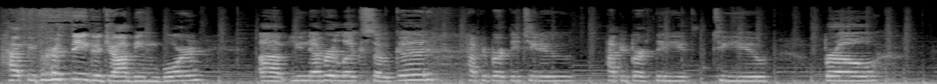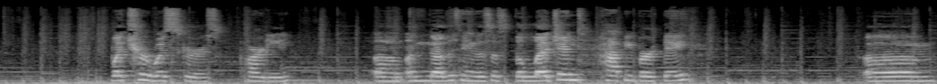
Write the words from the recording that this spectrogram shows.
happy birthday, good job being born, um, you never look so good, happy birthday to you, happy birthday to you, bro, wet your whiskers, party. Um, another thing, this is the legend happy birthday. Um,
